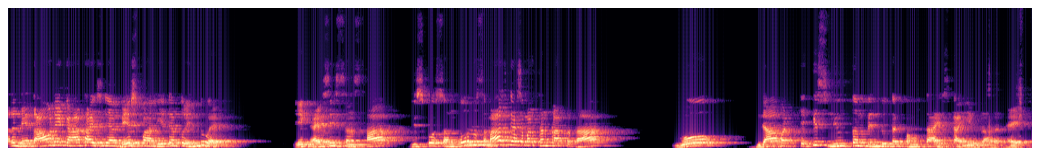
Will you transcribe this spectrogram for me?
अरे, नेताओं ने कहा था, इसलिए हम वेश पहन लिए थे, हम तो हिंदू है। एक ऐसी संस्था जिसको संपूर्ण समाज का समर्थन प्राप्त था, वो गिरावट के किस न्यूनतम बिंदु तक पहुँचता है, इसका ये उदाहरण है।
